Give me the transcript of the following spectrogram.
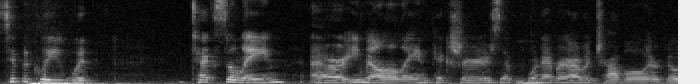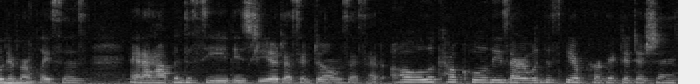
typically would text Elaine or email Elaine pictures of mm-hmm. whenever I would travel or go mm-hmm. different places and I happened to see these geodesic domes. I said, "Oh, look how cool these are! Wouldn't this be a perfect addition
